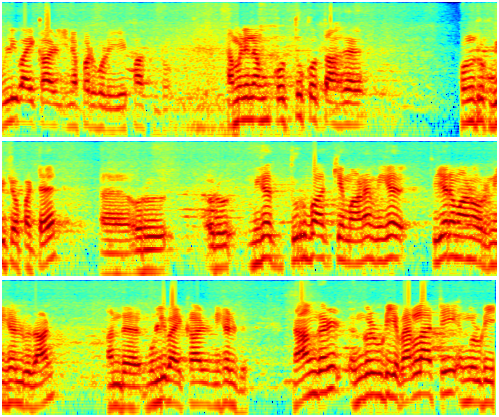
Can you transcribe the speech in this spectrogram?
முள்ளிவாய்க்கால் இனப்படுகொலையை பார்க்கின்றோம். தமிழினம் கொத்து கொத்தாக கொன்று குவிக்கப்பட்ட ஒரு ஒரு மிக துர்பாக்கியமான மிக துயரமான ஒரு நிகழ்வு தான் அந்த முள்ளிவாய்க்கால் நிகழ்வு. நாங்கள் எங்களுடைய வரலாற்றை எங்களுடைய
